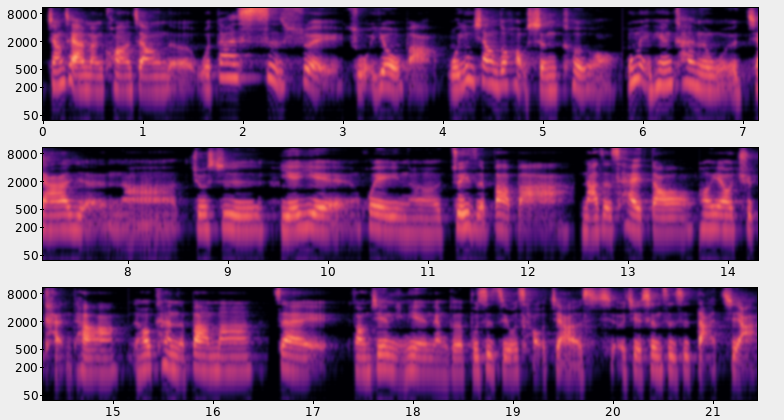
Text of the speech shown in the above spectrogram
讲起来蛮夸张的。我大概四岁左右吧，我印象都好深刻哦。我每天看着我的家人啊，就是爷爷会呢追着爸爸，拿着菜刀，然后要去砍他，然后看着爸妈在房间里面两个不是只有吵架，而且甚至是打架。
